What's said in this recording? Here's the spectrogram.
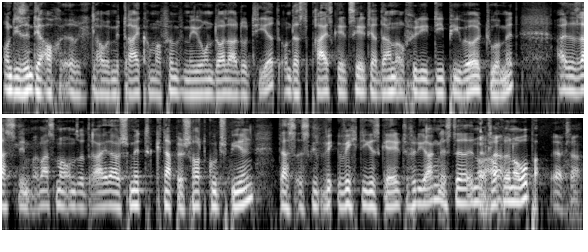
Und die sind ja auch, äh, ich glaube, mit 3,5 Millionen Dollar dotiert. Und das Preisgeld zählt ja dann auch für die DP World Tour mit. Also lass, den, lass mal unsere drei da, Schmidt, Knappe, Schott gut spielen. Das ist wi- wichtiges Geld für die Rangliste in, klar. auch in Europa. Ja, klar.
